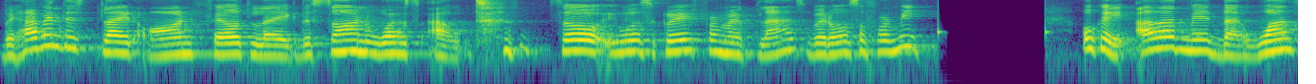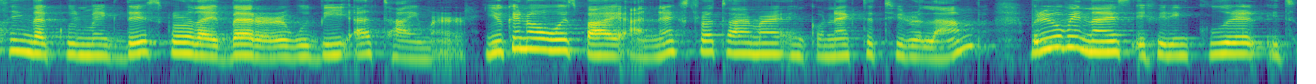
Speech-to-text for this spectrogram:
but having this light on felt like the sun was out. so it was great for my plants but also for me. Okay, I'll admit that one thing that could make this grow light better would be a timer. You can always buy an extra timer and connect it to your lamp, but it would be nice if it included its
